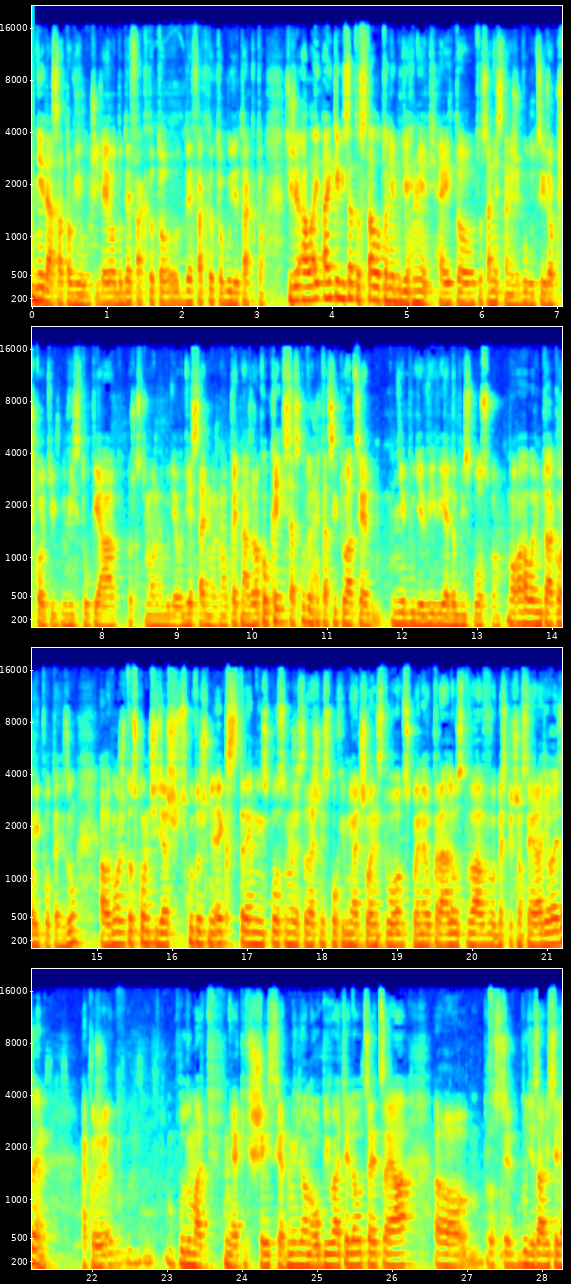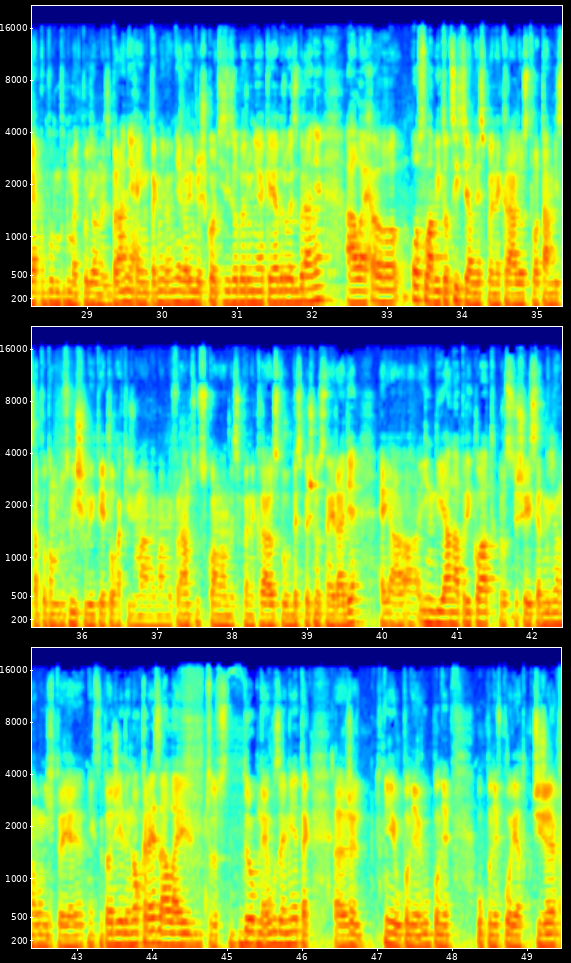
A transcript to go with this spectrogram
nedá sa to vylúčiť, hej, lebo de facto to, de facto to bude takto. Čiže ale aj, aj keby sa to stalo, to nebude hneď, hej, to, to sa nestane, že budúci rok Škoti vystúpia a proste možno bude o 10, možno o 15 rokov, keď sa skutočne tá situácia nebude vyvíjať dobrým spôsobom. No, hovorím to ako hypotézu, ale môže to skončiť až skutočne extrémnym spôsobom, že sa začne spochybňovať členstvo Spojeného kráľovstva v Bezpečnostnej rade OSN akože budú mať nejakých 60 miliónov obyvateľov cca, proste bude závisieť, ako budú mať podelené zbranie, hej, no tak neverím, že Škoti si zoberú nejaké jadrové zbranie, ale oslabí to citeľne Spojené kráľovstvo, tam by sa potom zvýšili tie tlaky, že máme, máme Francúzsko a máme Spojené kráľovstvo v Bezpečnostnej rade, hej, a India napríklad, proste 60 miliónov u nich to je, nechcem povedať, že jeden okres, ale to drobné územie, tak e, že nie je úplne, úplne, úplne v poriadku. Čiže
